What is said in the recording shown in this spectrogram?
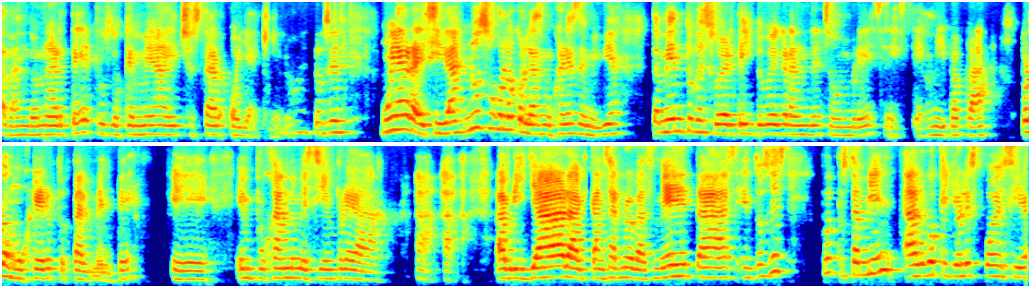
abandonarte, pues lo que me ha hecho estar hoy aquí, ¿no? Entonces, muy agradecida, no solo con las mujeres de mi vida, también tuve suerte y tuve grandes hombres, este, mi papá, pro mujer totalmente, eh, empujándome siempre a, a, brillar, a alcanzar nuevas metas. Entonces, pues, pues también algo que yo les puedo decir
